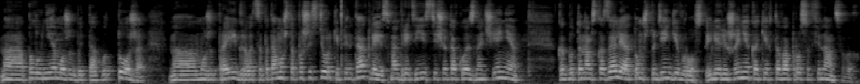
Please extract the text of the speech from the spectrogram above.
по Луне может быть так вот тоже а, может проигрываться, потому что по шестерке Пентаклей, смотрите, есть еще такое значение, как будто нам сказали о том, что деньги в рост или решение каких-то вопросов финансовых.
